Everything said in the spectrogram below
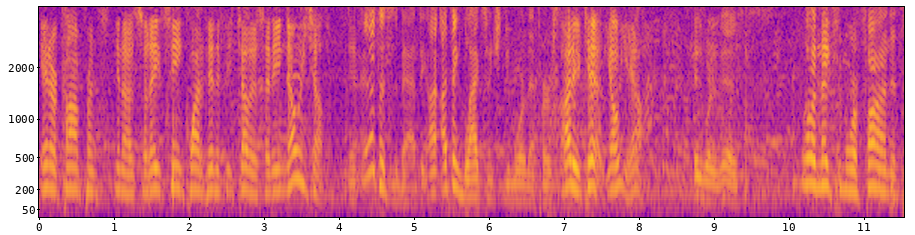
interconference. You know, so they've seen quite a bit of each other, so they know each other. Yeah, and that's not just a bad thing. I, I think Blackstone should do more of that personally. I do too. Oh yeah. Is what it is. Well, it makes it more fun. It's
